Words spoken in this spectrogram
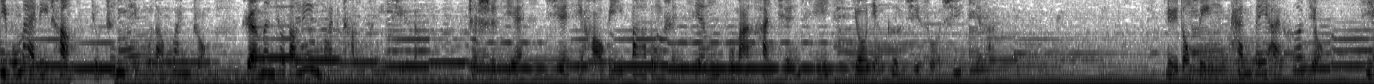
你不卖力唱，就争取不到观众，人们就到另外的场子里去了。这时节学习好比八洞神仙赴满汉全席，有点各取所需起来。吕洞宾贪杯爱喝酒，济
